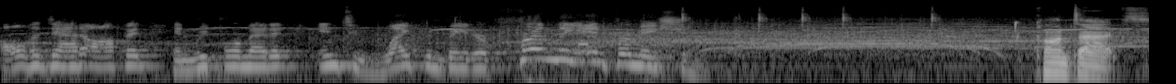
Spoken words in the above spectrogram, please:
all the data off it and reformat it into Life Invader friendly information. Contacts.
